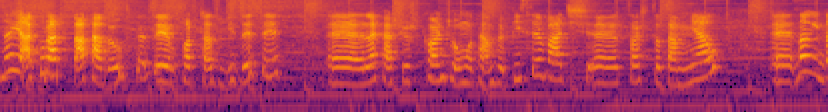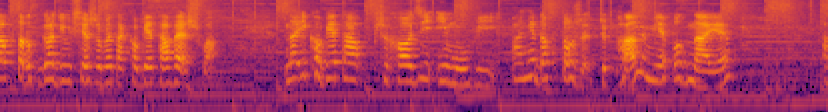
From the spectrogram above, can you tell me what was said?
No i akurat tata był wtedy podczas wizyty. E, Lekarz już kończył mu tam wypisywać e, coś, co tam miał. E, No i doktor zgodził się, żeby ta kobieta weszła. No i kobieta przychodzi i mówi: Panie doktorze, czy pan mnie poznaje? A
